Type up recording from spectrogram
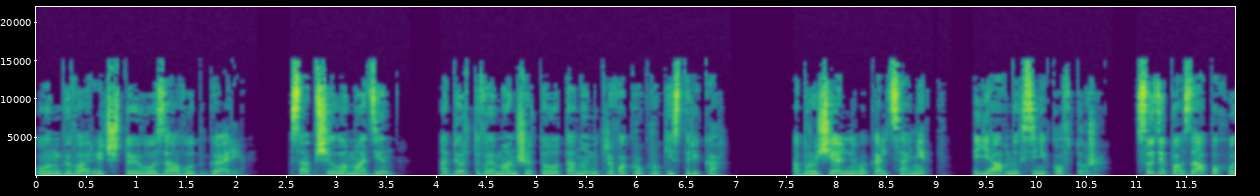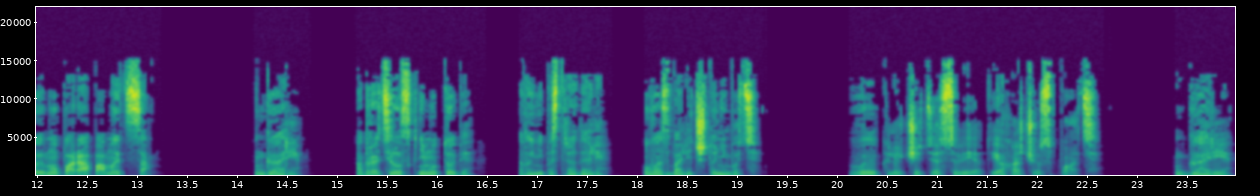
«Он говорит, что его зовут Гарри», — сообщила Мадин, обертывая манжету тонометра вокруг руки старика. «Обручального кольца нет, явных синяков тоже. Судя по запаху, ему пора помыться». «Гарри», — обратилась к нему Тоби, — «вы не пострадали? У вас болит что-нибудь?» «Выключите свет, я хочу спать». «Гарри»,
